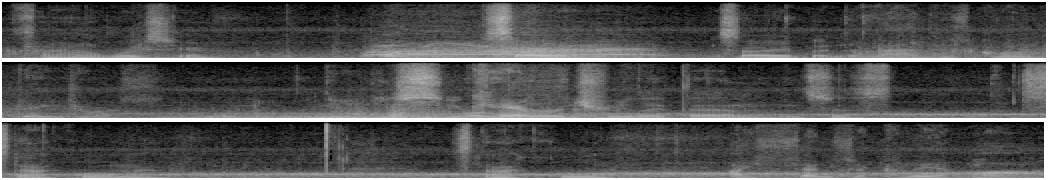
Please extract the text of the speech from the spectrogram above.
That's not how it works here. Sorry. Sorry, but The land has grown dangerous. you just you can't retreat like that. It's just it's not cool, man. It's not cool. I sense a clear path.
